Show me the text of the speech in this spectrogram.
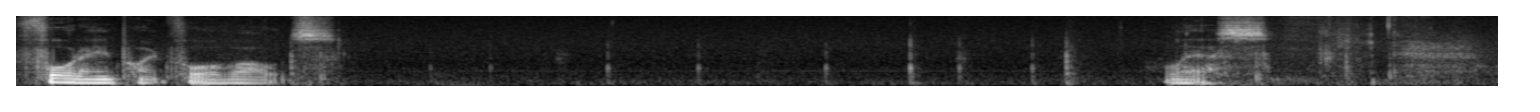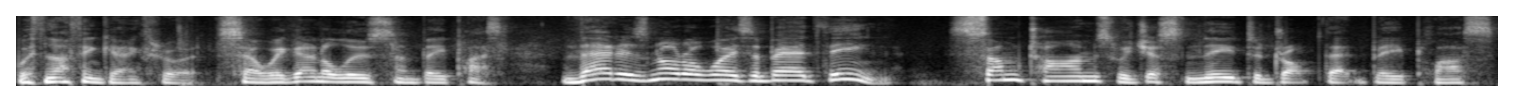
14.4 volts. Less. With nothing going through it. So we're going to lose some B plus. That is not always a bad thing. Sometimes we just need to drop that B plus.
